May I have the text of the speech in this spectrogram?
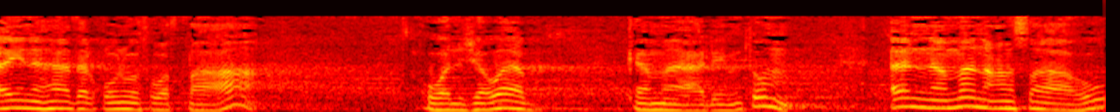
أين هذا القنوت والطاعة؟ والجواب كما علمتم أن من عصاه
